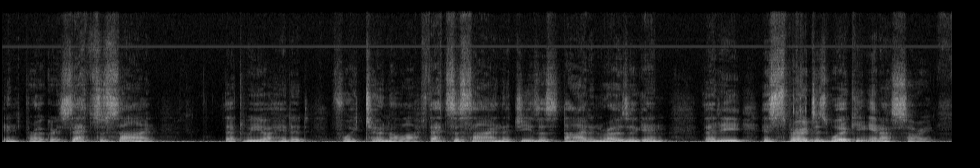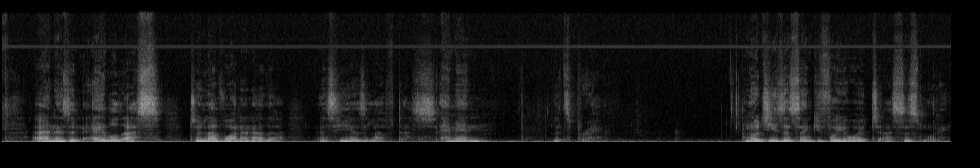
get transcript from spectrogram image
in progress. That's a sign that we are headed for eternal life. That's a sign that Jesus died and rose again, that he his spirit is working in us, sorry, and has enabled us to love one another as he has loved us. Amen. Let's pray. Lord Jesus, thank you for your word to us this morning.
